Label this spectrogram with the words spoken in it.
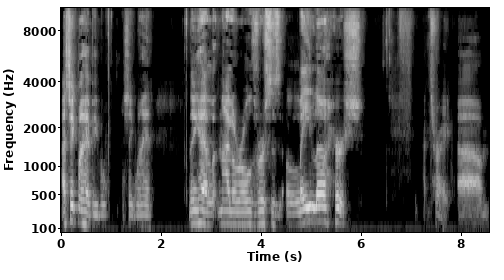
I shake my head, people. I shake my head. Then you had Nyla Rose versus Leyla Hirsch. That's right. Um,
